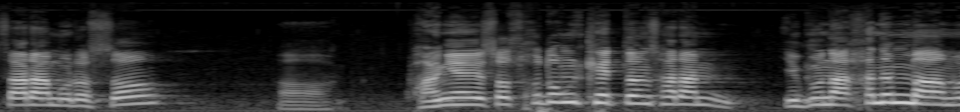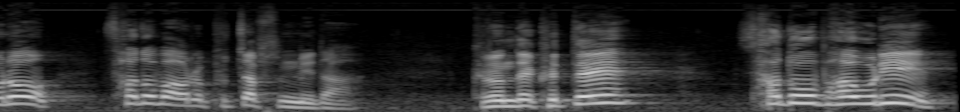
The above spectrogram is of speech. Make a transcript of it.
사람으로서 어, 광야에서 소동케 했던 사람이구나 하는 마음으로 사도 바울을 붙잡습니다. 그런데 그때 사도 바울이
